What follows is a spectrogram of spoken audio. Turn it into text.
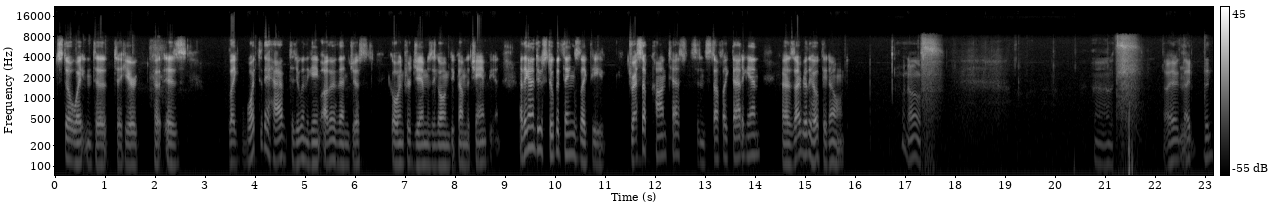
still waiting to to hear is like what do they have to do in the game other than just going for gyms and going to become the champion? Are they going to do stupid things like the dress up contests and stuff like that again? Because I really hope they don't. Who knows? Uh, it's, I, I, hmm. did,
